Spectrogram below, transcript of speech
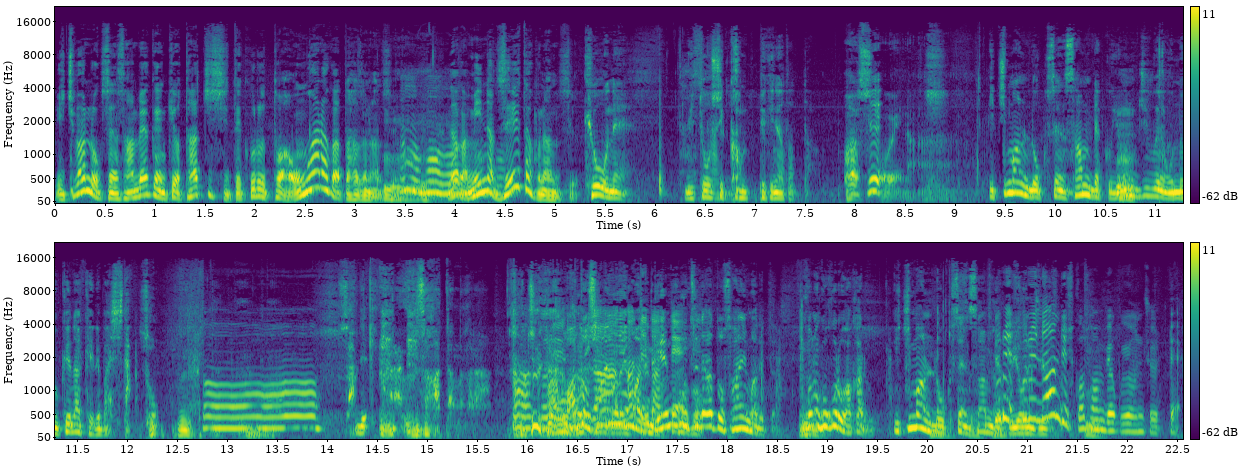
1万6300円、今日タッチしてくるとは思わなかったはずなんですよ。だからみんな贅沢なんですよ。今日ね見通し完璧に当たったあ、すごいな。1万6340円を抜けなければ下、そうあさっきからうるさかったんだからーあ、とそれ3円まで、現物であと3円までって。この心わかる ?1 万それ、それ6340何ですか ?340 って。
